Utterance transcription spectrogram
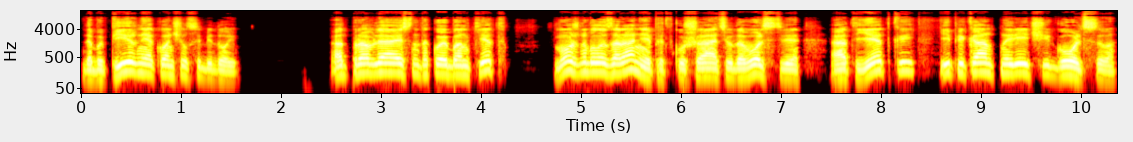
дабы пир не окончился бедой. Отправляясь на такой банкет, можно было заранее предвкушать удовольствие от едкой и пикантной речи Гольцева,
